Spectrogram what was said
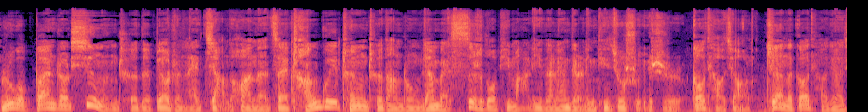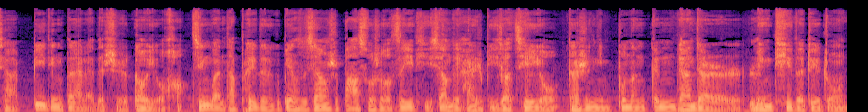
如果不按照性能车的标准来讲的话呢，在常规乘用车当中，两百四十多匹马力的两点零 T 就属于是高调教了。这样的高调教下，必定带来的是高油耗。尽管它配的这个变速箱是八速手自一体，相对还是比较节油，但是你不能跟两点零 T 的这种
